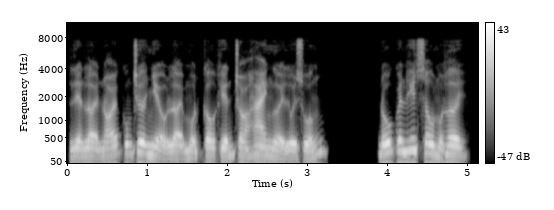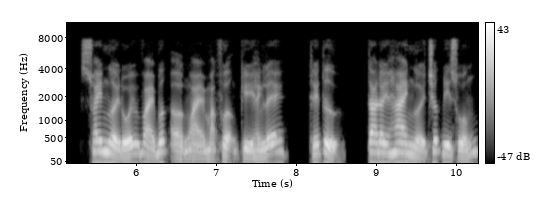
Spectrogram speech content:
liền lời nói cũng chưa nhiều lời một câu khiến cho hai người lui xuống. Đỗ Quyên hít sâu một hơi, xoay người đối vài bước ở ngoài Mạc Phượng Kỳ hành lễ, thế tử, ta đây hai người trước đi xuống.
